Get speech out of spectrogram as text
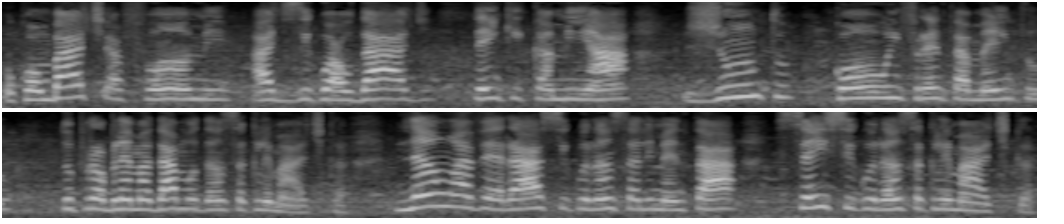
O combate à fome, à desigualdade, tem que caminhar junto com o enfrentamento do problema da mudança climática. Não haverá segurança alimentar sem segurança climática.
